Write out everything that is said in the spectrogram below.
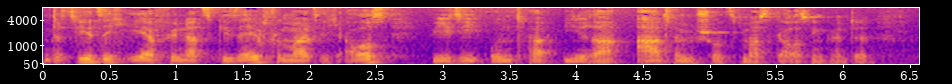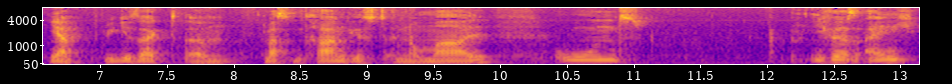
interessiert sich eher für Natsuki selbst und malt sich aus, wie sie unter ihrer Atemschutzmaske aussehen könnte. Ja, wie gesagt, ähm, Maskentragen ist normal und ich finde es eigentlich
